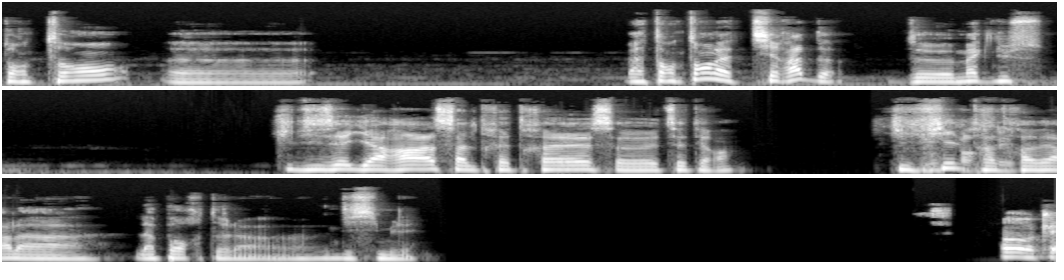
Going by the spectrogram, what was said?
t'entends bah, t'entends la tirade de Magnus qui disait Yara, sale traîtresse, euh, etc. Qui filtre à travers la, la porte là, dissimulée. Ah, ok.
